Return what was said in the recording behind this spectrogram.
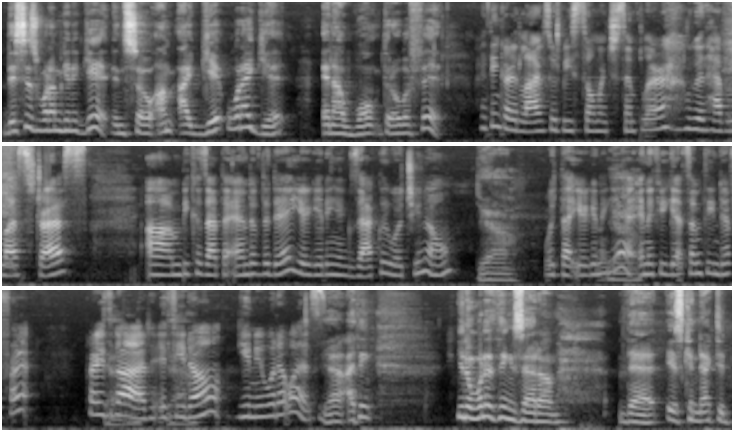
this is what i'm going to get and so I'm, i get what i get and i won't throw a fit I think our lives would be so much simpler. We would have less stress um, because at the end of the day, you're getting exactly what you know yeah what that you're going to Yeah. get. And if you get something different, praise Yeah, God. If yeah. you don't, you knew what it was. Yeah, I think you know one of the things that um that is connected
